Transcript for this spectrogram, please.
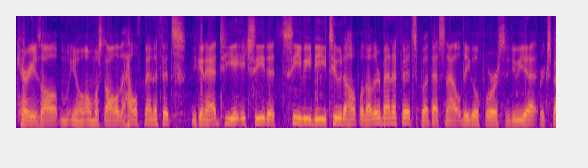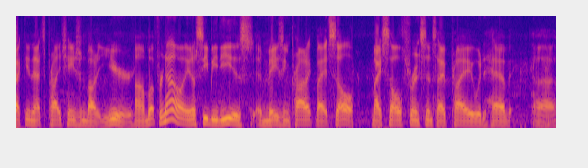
carries all, you know, almost all the health benefits. You can add THC to CBD too to help with other benefits, but that's not legal for us to do yet. We're expecting that's probably changed in about a year. Um, but for now, you know, CBD is an amazing product by itself. Myself, for instance, I probably would have uh,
